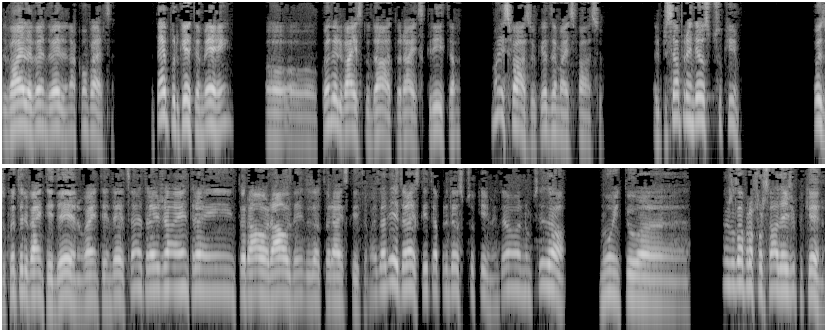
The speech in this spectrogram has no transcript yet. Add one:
vai levando ele na conversa. Até porque também, quando ele vai estudar a Torá escrita, mais fácil, quer dizer mais fácil, ele precisa aprender os psukim. Pois, o quanto ele vai entender, não vai entender, etc., aí já entra em Torá oral dentro da Torá escrita. Mas ali, a Torá escrita é aprender os psukim. Então, não precisa muito... Uh, não dá para forçar desde pequeno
